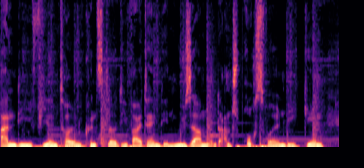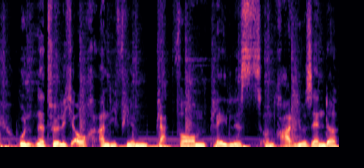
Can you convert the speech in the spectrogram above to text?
an die vielen tollen Künstler, die weiterhin den mühsamen und anspruchsvollen Weg gehen und natürlich auch an die vielen Plattformen, Playlists und Radiosender,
